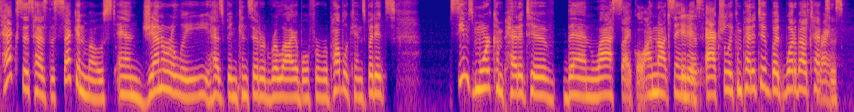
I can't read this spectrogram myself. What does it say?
Texas has the second most and generally has been considered reliable for Republicans, but it's seems more competitive than last cycle. I'm not saying it it's actually competitive, but what about Texas? Right.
